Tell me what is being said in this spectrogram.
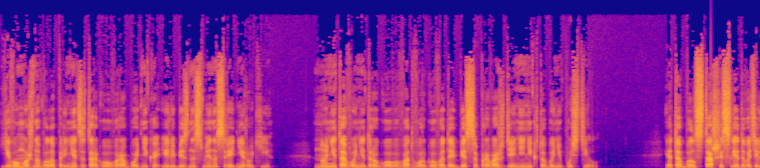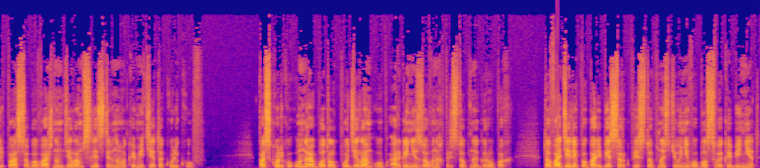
Его можно было принять за торгового работника или бизнесмена средней руки. Но ни того, ни другого во двор ГУВД без сопровождения никто бы не пустил. Это был старший следователь по особо важным делам Следственного комитета Кульков. Поскольку он работал по делам об организованных преступных группах, то в отделе по борьбе с оргпреступностью у него был свой кабинет,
